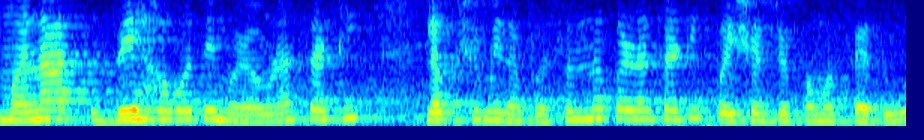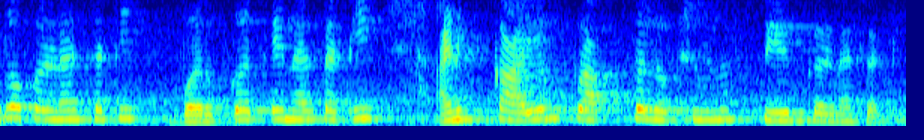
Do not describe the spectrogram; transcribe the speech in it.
मनात जे हवं ते मिळवण्यासाठी लक्ष्मीला प्रसन्न करण्यासाठी पैशांच्या समस्या दूर करण्यासाठी बरकत येण्यासाठी आणि कायम प्राप्त लक्ष्मीला स्थिर करण्यासाठी.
